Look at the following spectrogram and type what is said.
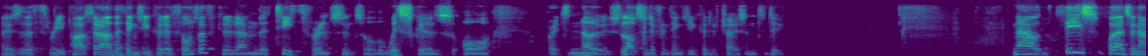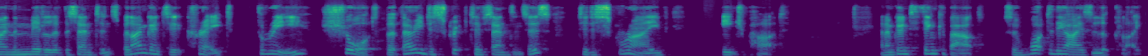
Those are the three parts. There are other things you could have thought of. You could have done the teeth, for instance, or the whiskers, or, or its nose. Lots of different things you could have chosen to do. Now, these words are now in the middle of the sentence, but I'm going to create three short but very descriptive sentences to describe each part. And I'm going to think about so, what do the eyes look like?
